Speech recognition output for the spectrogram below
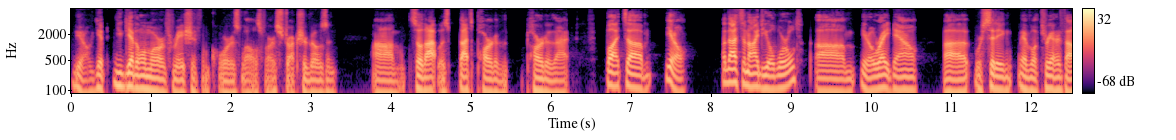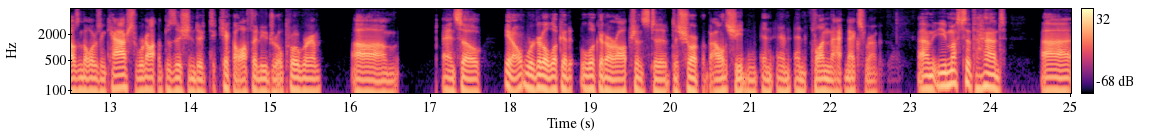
you know get you get a little more information from core as well as far as structure goes, and um, so that was that's part of part of that. But um, you know that's an ideal world. Um, you know right now uh, we're sitting, we have about three hundred thousand dollars in cash. So we're not in a position to, to kick off a new drill program, um, and so you know we're going to look at look at our options to to shore up the balance sheet and and, and fund that next round. Um, you must have had uh,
